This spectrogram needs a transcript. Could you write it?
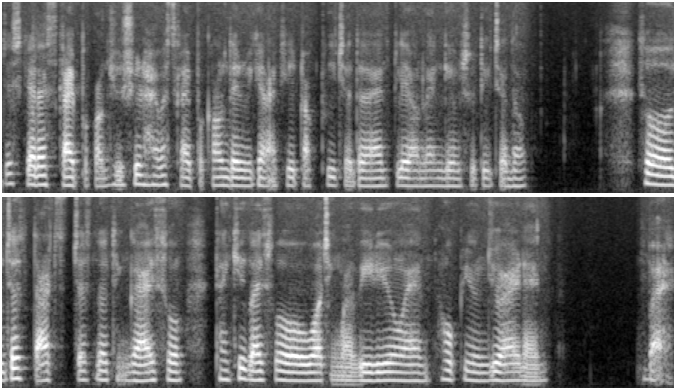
just get a skype account. You should have a skype account. Then we can actually talk to each other and play online games with each other. So just that's just the thing guys. So thank you guys for watching my video and hope you enjoyed and bye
